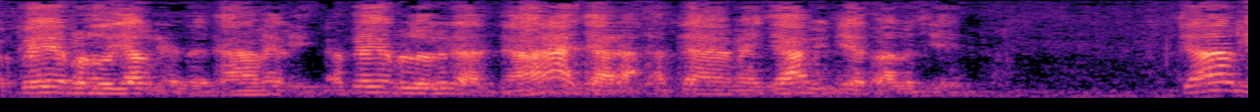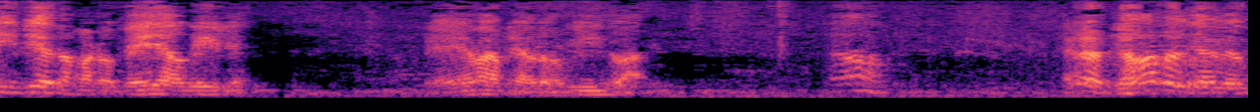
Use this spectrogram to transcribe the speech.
အပေဘလို့ရောက်တယ်ဆိုဒါပဲလေအပေဘလို့လို့ကနားကြတာအတန်ပဲကြားပြီးပြတ်သွားလို့ရှိရင် ကြားပြီးပြတ်သွားမှတော့ဘယ်ရောက်သေးလဲဘယ်မှမရောက်တော့ပြီးသွားနော်အဲ့တော့တော့လို့ကြတယ်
